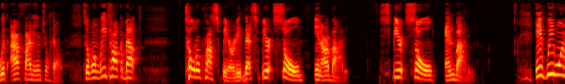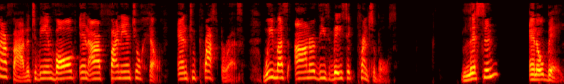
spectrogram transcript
with our financial health. So when we talk about total prosperity, that's spirit, soul in our body. Spirit, soul, and body. If we want our Father to be involved in our financial health and to prosper us, we must honor these basic principles. Listen and obey.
